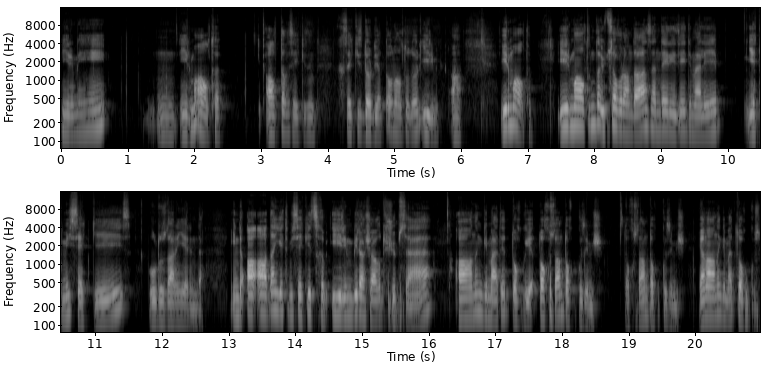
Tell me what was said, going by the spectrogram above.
20 26 Altta və 8-in 48 4 yadda 16 4 20. Aha. 26. 26-nı da 3-ə vuranda səndə eləyəcək deməli 78 ulduzların yerində. İndi AA-dan 78 çıxıb 21 aşağı düşübsə, A-nın qiyməti 99 imiş. 99 imiş. Yəni A-nın qiyməti 9.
